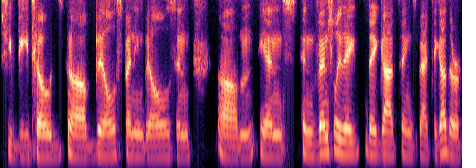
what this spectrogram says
She vetoed uh, bill spending bills, and um, and and eventually they they got things back together.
